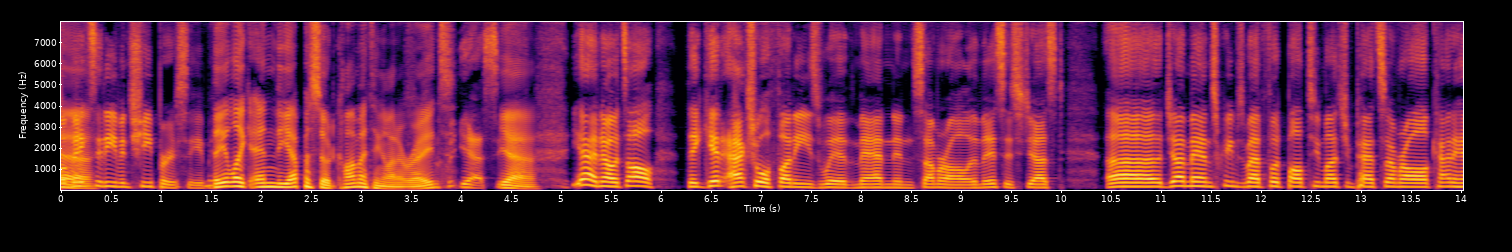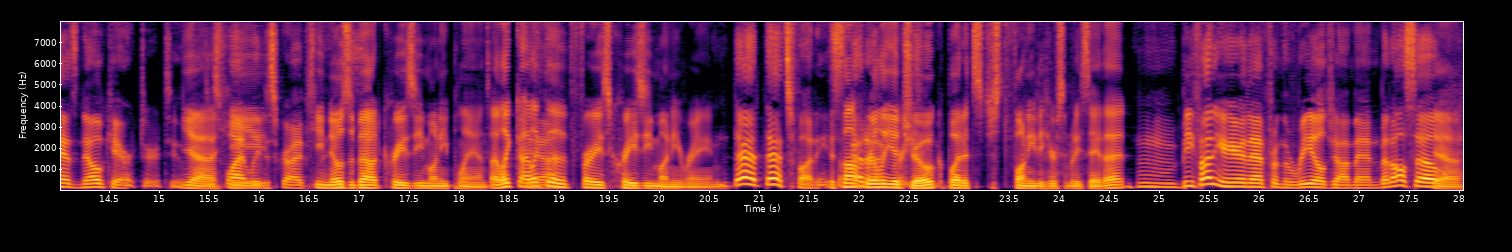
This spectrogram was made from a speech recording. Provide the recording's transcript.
So it makes it even cheaper. See, They like end the episode commenting on it, right? yes. yeah. Yeah, no, it's all they get actual funnies with Madden and Summerall, and this is just uh, John Madden screams about football too much, and Pat Summerall kind of has no character to. Yeah, just flatly he- describes. He knows about crazy money plans. I like I like the phrase "crazy money rain." That that's funny. It's Some not really a joke, but it's just funny to hear somebody say that. Mm, be funny hearing that from the real John Madden, but also, Yeah.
